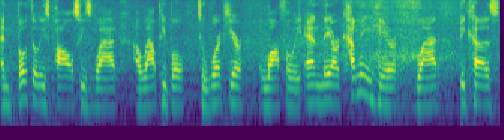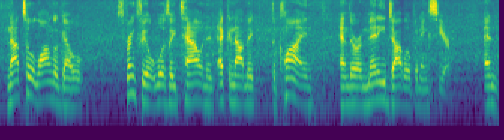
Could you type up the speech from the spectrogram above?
And both of these policies, Vlad, allow people to work here lawfully. And they are coming here, Vlad, because not too long ago, Springfield was a town in economic decline, and there are many job openings here. And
